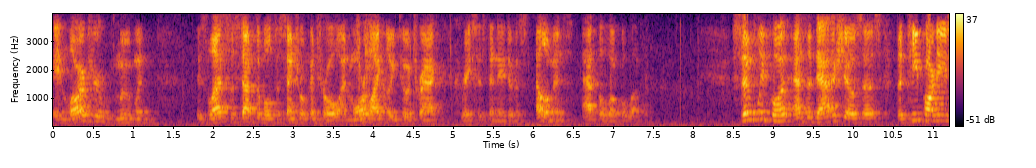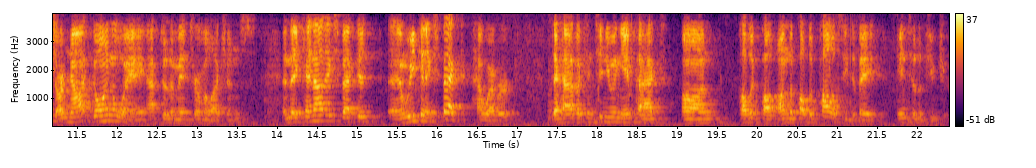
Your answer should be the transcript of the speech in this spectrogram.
a larger movement is less susceptible to central control and more likely to attract racist and nativist elements at the local level. Simply put, as the data shows us, the Tea Parties are not going away after the midterm elections, and they cannot expect it, and we can expect, however, to have a continuing impact on, public on the public policy debate into the future.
